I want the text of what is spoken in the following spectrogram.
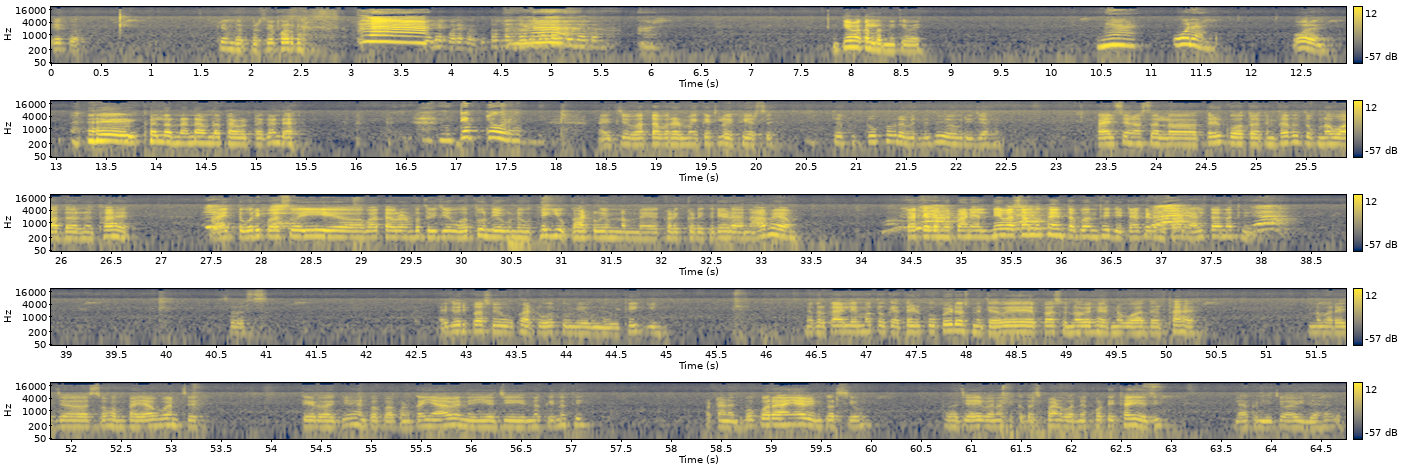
એકવાર કેમ બધ કરશે? એકવાર કર. કેવા કલરની કહેવાય? ઓરેન્જ. ઓરેન્જ. કલરના નામ નથી આવડતા ગાંડા. આજે વાતાવરણમાં કેટલોય ફેર છે. તે તો ખબર એટલે જોઈ અવરી જાહે. કાલ છે ને અસલ તડકો હતો તેમ થતો હતો નવો આદર ને થાય આજ તો વરી પાછો એ વાતાવરણ બધું જેવું હતું ને એવું ને એવું થઈ ગયું. ઘાટું એમને અમને કડક કડક રેડા ને આવે આમ. ટાકેડામાં પાણી નેવા ચાલુ થાય ને તો બંધ થઈ જાય. ટાકેડામાં પાણી હાલતા નથી. સરસ. આજ વરી પાછું એવું ઘાટું હતું ને એવું ને એવું થઈ ગયું. નકર કાલે એમ હતો કે તડકો પડ્યો છે ને તે હવે પાછો નવે હેર નવો આદર થાય. અને અમારે જ સોહમભાઈ આવવાનું છે. તેડવા ગયા હે ને પપ્પા પણ કંઈ આવે ને એ હજી નક્કી નથી. અટાણે બપોરે અહીંયા આવીને કરશે હું. તો હજી આવ્યા નથી, કદાચ ભાણવરને ખોટી થાય હજી. લાકડી જો આવી જાય હવે.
